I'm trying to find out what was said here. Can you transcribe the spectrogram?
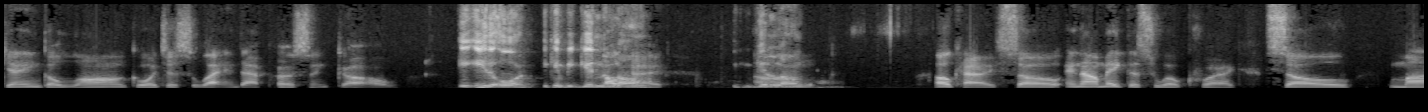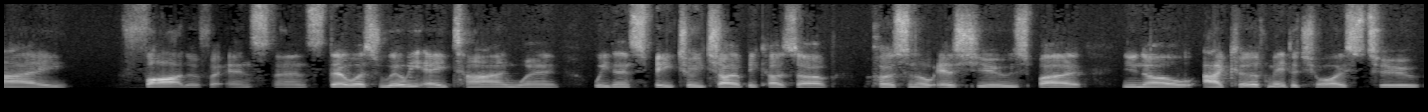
getting along or just letting that person go? Either or, it can be getting along. Okay. You can get um, along. Okay, so and I'll make this real quick. So my father, for instance, there was really a time when we didn't speak to each other because of personal issues, but you know, I could have made the choice to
